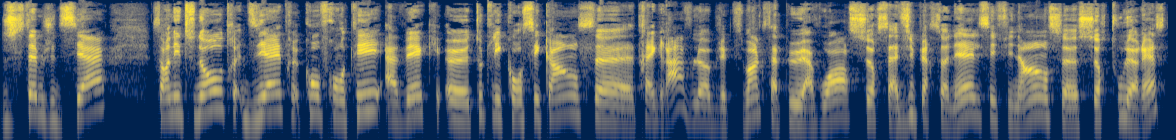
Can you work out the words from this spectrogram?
du système judiciaire. C'en est une autre d'y être confronté avec toutes les conséquences très graves, là, objectivement, que ça peut avoir sur sa vie personnelle, ses finances, sur tout le reste.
